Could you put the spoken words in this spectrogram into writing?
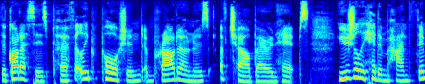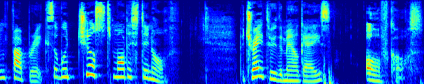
The goddesses, perfectly proportioned and proud owners of childbearing hips, usually hidden behind thin fabrics that were just modest enough. Portrayed through the male gaze, of course.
